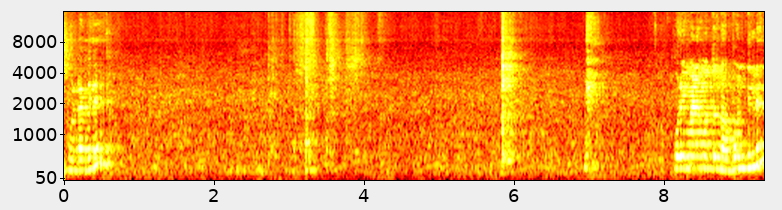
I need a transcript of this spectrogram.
সোডা দিলেন পরিমাণের মতো লবণ দিলেন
